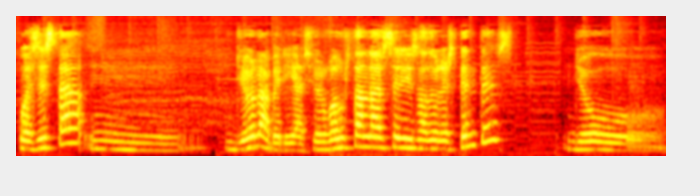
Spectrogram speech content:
Pues esta mm, yo la vería. Si os gustan las series adolescentes, yo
